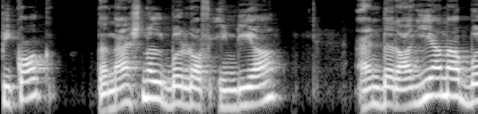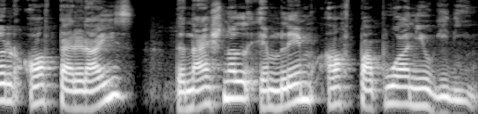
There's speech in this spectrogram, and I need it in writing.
peacock, the national bird of India, and the Raggiana bird of paradise, the national emblem of Papua New Guinea.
